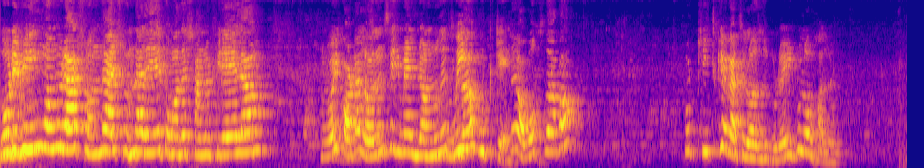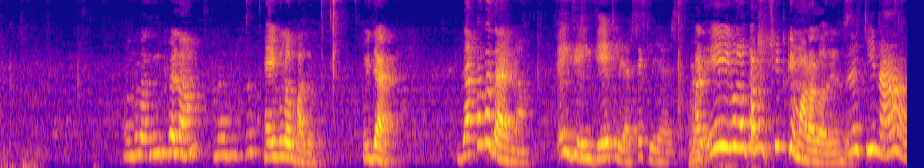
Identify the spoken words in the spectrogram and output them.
গুড ইভিনিং বন্ধুরা। সন্ধ্যায় সন্ধ্যা দিয়ে তোমাদের সামনে ফিরে এলাম। ওই কটা লজেন্স এই মেয়ের জন্মদিন। উইক অবস্থা দেখো। ও ছিটকে গেছে লজেন্সগুলো এইগুলো ভালো। এখন খেলাম। এইগুলো ভালো। ওই দেখ। দেখাতে দেয় না। এই যে এই যে ক্লিয়ার্স ক্লিয়ার্স আর এইগুলো কেমন ছিটকে মারা লজেন্স। কি নাম?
